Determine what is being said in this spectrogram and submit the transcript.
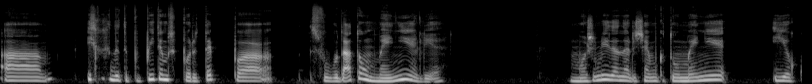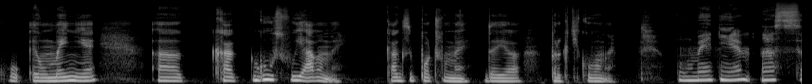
А, исках да те попитам според теб, а, свободата умение ли е? Можем ли да наречем като умение и ако е умение, а, как го освояваме? Как започваме да я практикуваме? умение, аз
